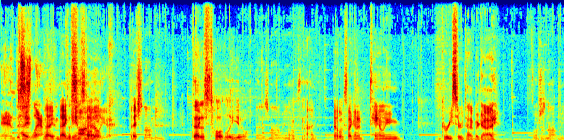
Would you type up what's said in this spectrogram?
and this type, is Larry. That, in that this game style, that's not me. That is totally you. That is not me. It's not. That looks like an Italian greaser type of guy. Which is not me.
